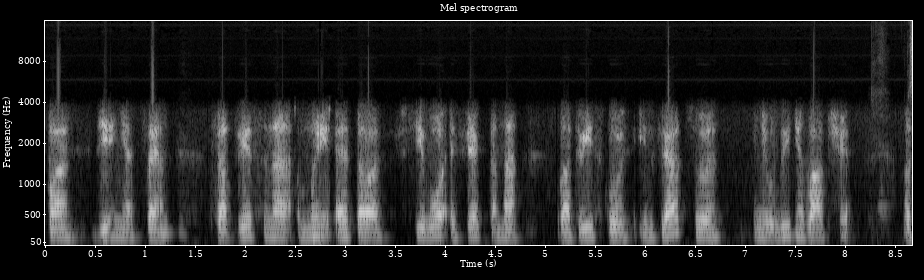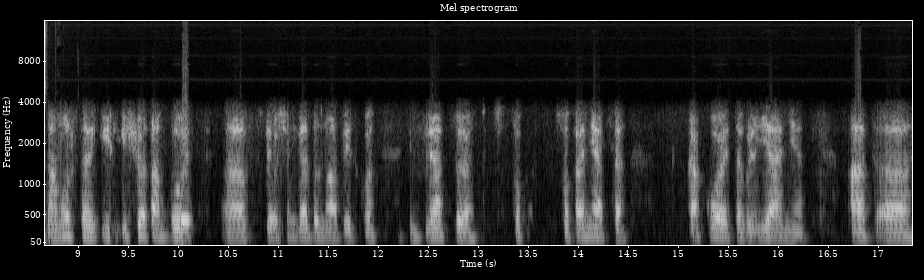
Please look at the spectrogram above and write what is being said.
падение цен. Соответственно, мы этого всего эффекта на латвийскую инфляцию не увидим вообще. Потому что еще там будет э, в следующем году на латвийскую инфляцию сохраняться какое-то влияние от э,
